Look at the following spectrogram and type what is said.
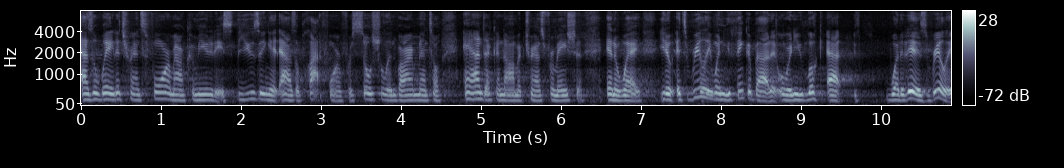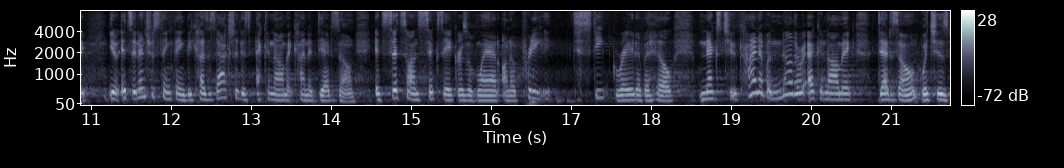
as a way to transform our communities, using it as a platform for social, environmental, and economic transformation in a way. You know, it's really when you think about it or when you look at what it is, really. You know, it's an interesting thing because it's actually this economic kind of dead zone. It sits on six acres of land on a pretty steep grade of a hill next to kind of another economic dead zone, which is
